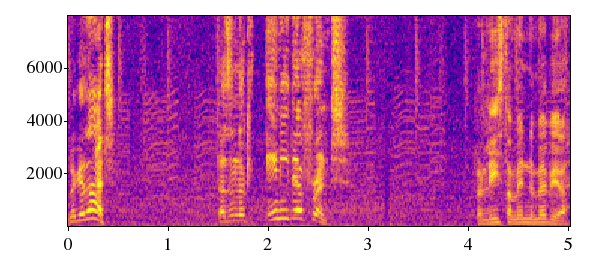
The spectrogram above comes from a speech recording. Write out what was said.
Look at that! Doesn't look any different. But at least I'm in Namibia.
